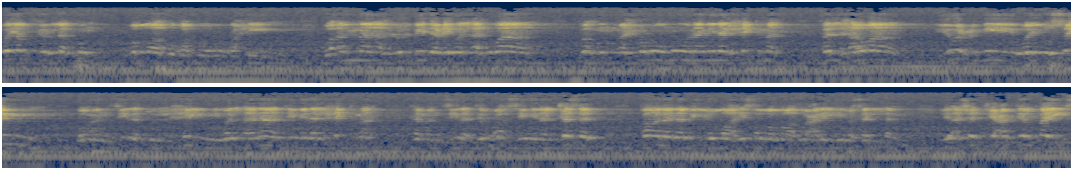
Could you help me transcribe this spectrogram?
ويغفر لكم والله غفور رحيم. وأما أهل البدع والأهواء فهم محرومون من الحكمة فالهوى يعمي ويصم. ومنزلة الحلم والأنات من الحكمة كمنزلة الرأس من الجسد قال نبي الله صلى الله عليه وسلم. لأشج عبد القيس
